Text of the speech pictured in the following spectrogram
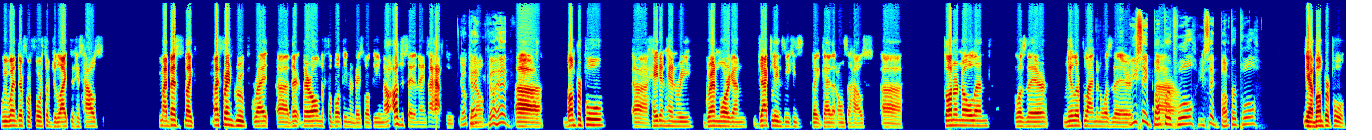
we went there for Fourth of July to his house. My best, like my friend group, right? Uh, they're they're all in the football team and baseball team. I'll, I'll just say the names. I have to. Okay, you know? go ahead. Uh, Bumper Pool, uh, Hayden Henry, Grant Morgan, Jack Lindsay. He's the guy that owns the house. Uh, Connor Noland was there. Miller Plyman was there. Did you say bumper Uh, pool? You said bumper pool? Yeah, Bumper Pool.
